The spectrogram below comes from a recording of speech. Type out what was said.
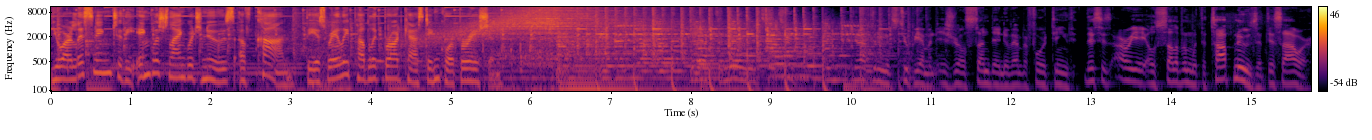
You are listening to the English language news of Kan, the Israeli Public Broadcasting Corporation. Good afternoon. It's 2, good afternoon. It's 2 p.m. in Israel, Sunday, November 14th. This is Aryeh O'Sullivan with the top news at this hour.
